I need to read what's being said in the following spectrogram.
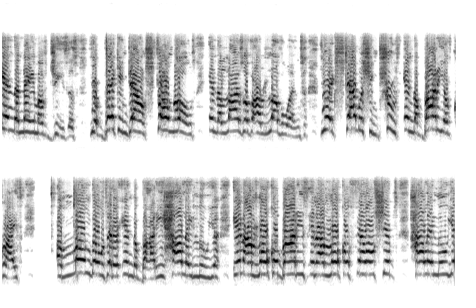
in the name of Jesus. You're breaking down strongholds in the lives of our loved ones. You're establishing truth in the body of Christ among those that are in the body, hallelujah, in our local bodies, in our local fellowships, hallelujah,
